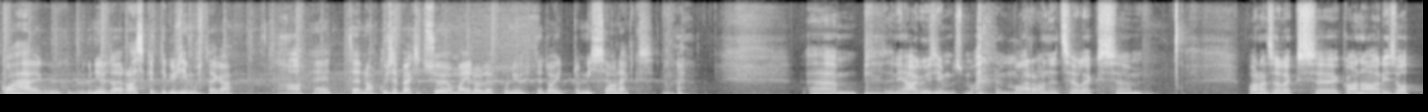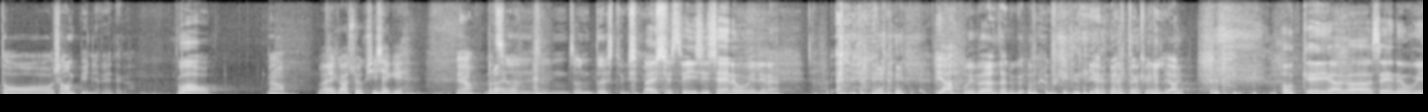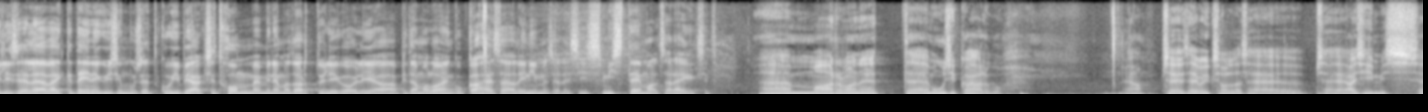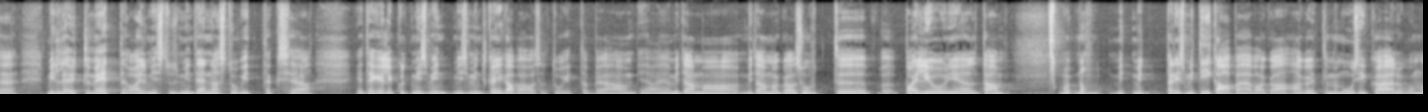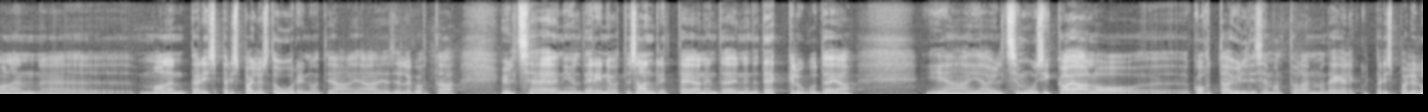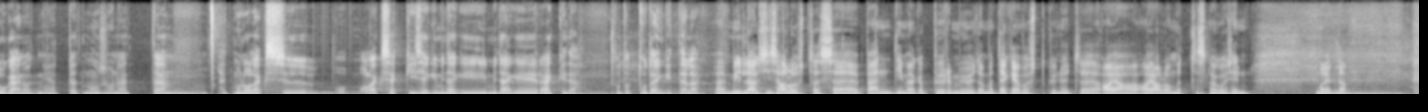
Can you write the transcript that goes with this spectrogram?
kohe nagu nii-öelda raskete küsimustega. et noh, kui sa peaksid sööma elu lõpuni ühte toitu, mis see oleks ähm, see on hea küsimus, ma, ma arvan, et see oleks, ähm, ma arvan, see oleks kanarisoto šampinjonidega Vau. jaa. ega sööks isegi. Jah, see on, see on, see on tõesti üks. väikest viisi seenuviline jah, võib öelda, võib nii öelda küll, jah. okei okay,, aga seeneuvilisele väike teine küsimus, et kui peaksid homme minema Tartu Ülikooli ja pidama loengu kahesajale inimesele, siis mis teemal sa räägiksid? Äh, ma arvan, et äh, muusika ajalugu ja see, see võiks olla see, see asi, mis, mille ütleme, ettevalmistus mind ennast huvitaks ja, ja tegelikult, mis mind, mis mind ka igapäevaselt huvitab ja, ja, ja mida ma, mida ma ka suht palju nii-öelda noh, päris mitte iga päev, aga, aga ütleme muusika ajalugu ma olen, ma olen päris, päris palju seda uurinud ja, ja, ja selle kohta üldse nii-öelda erinevate žanrite ja nende, nende tekkelugude ja ja, ja üldse muusika ajaloo kohta üldisemalt olen ma tegelikult päris palju lugenud, nii et, et ma usun, et, et mul oleks, oleks äkki isegi midagi, midagi rääkida tudengitele. millal siis alustas bänd nimega Pürmüüd oma tegevust, kui nüüd aja, ajaloo mõttes nagu siin mõelda?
